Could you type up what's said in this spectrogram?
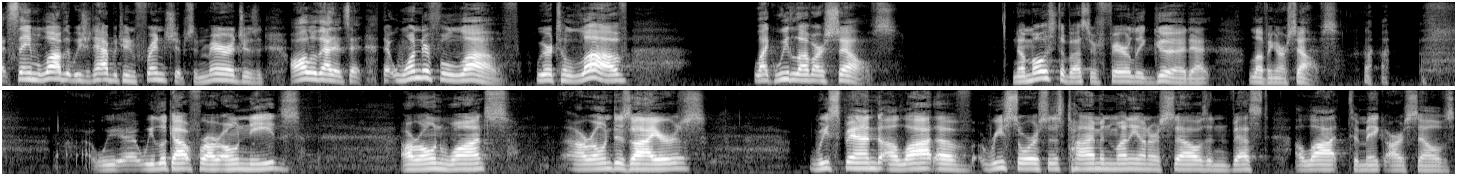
That same love that we should have between friendships and marriages and all of that. It's that, that wonderful love. We are to love like we love ourselves. Now, most of us are fairly good at loving ourselves. we, uh, we look out for our own needs, our own wants, our own desires. We spend a lot of resources, time, and money on ourselves and invest a lot to make ourselves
